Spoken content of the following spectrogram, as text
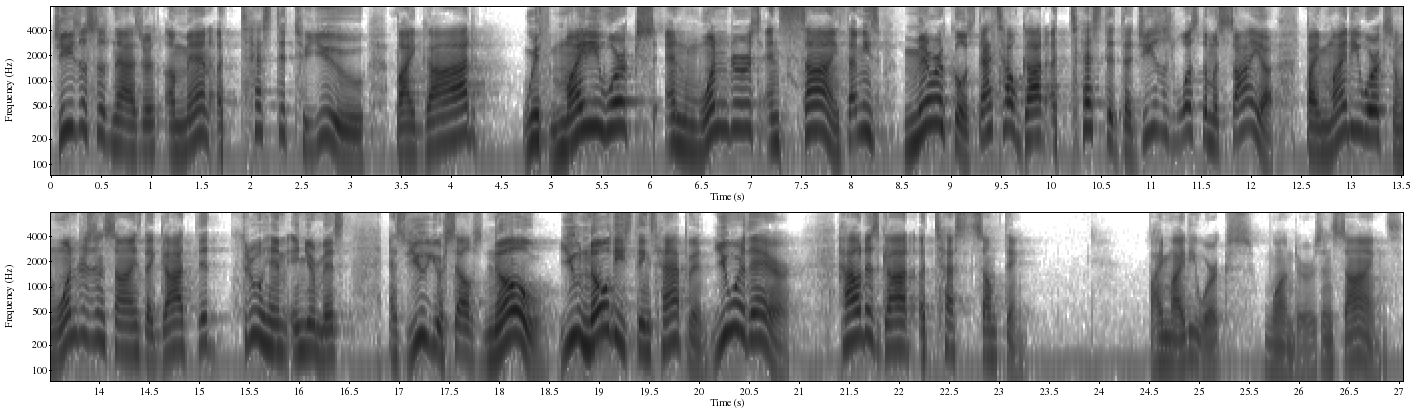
Jesus of Nazareth, a man attested to you by God with mighty works and wonders and signs. That means miracles. That's how God attested that Jesus was the Messiah by mighty works and wonders and signs that God did through him in your midst, as you yourselves know. You know these things happen. You were there. How does God attest something? By mighty works, wonders, and signs.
